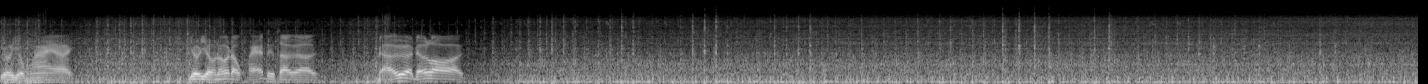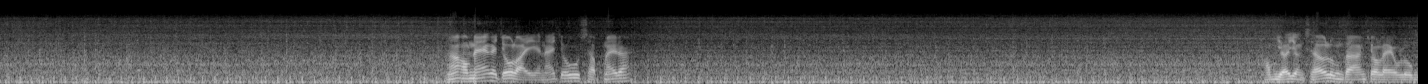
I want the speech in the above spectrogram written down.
Vô dùng hai rồi. Vô dùng nữa đầu khỏe từ từ rồi. Đỡ đỡ lo rồi. Nó ông né cái chỗ lầy nãy chú sập nãy đó. Không dở dần sớ luôn ta cho leo luôn.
